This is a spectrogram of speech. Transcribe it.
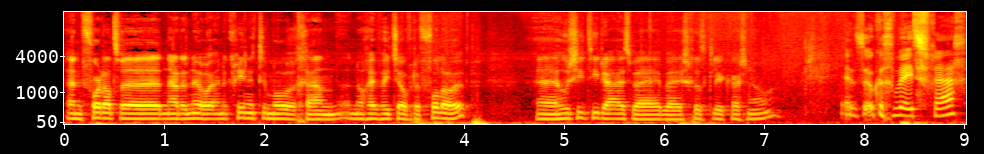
En voordat we naar de neuroendocrine tumoren gaan, nog even iets over de follow-up. Uh, hoe ziet die eruit bij, bij dat is ook een gewetensvraag.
